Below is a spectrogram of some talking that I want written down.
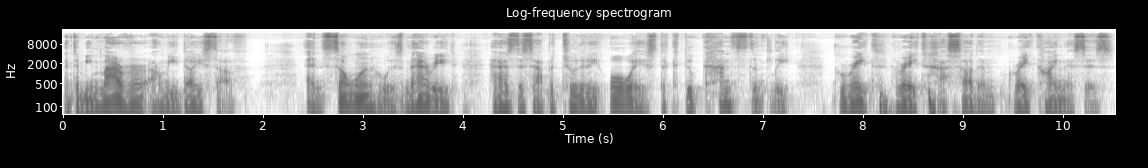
and to be marver al midaisav. And someone who is married has this opportunity always to do constantly great, great chasadim, great kindnesses.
